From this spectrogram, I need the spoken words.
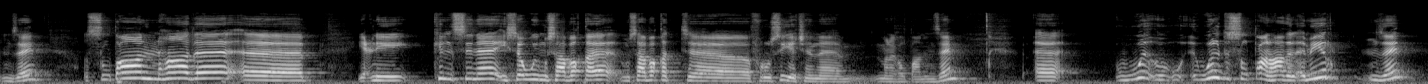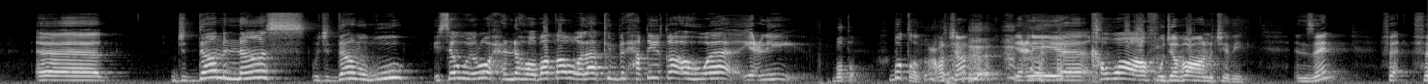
زين السلطان هذا آه يعني كل سنة يسوي مسابقة مسابقة آه فروسية كنا ماني غلطان زين آه ولد السلطان هذا الأمير زين آه قدام الناس وقدام أبوه يسوي روح إنه هو بطل ولكن بالحقيقة هو يعني بطل بطل عرفت شلون؟ يعني آه، خواف وجبان وكذي إنزين ف ف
